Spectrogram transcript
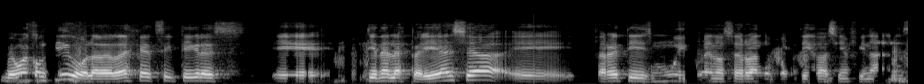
me voy contigo. La verdad es que sí, Tigres eh, tiene la experiencia. Ferretti es muy bueno cerrando partidos así en finales.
